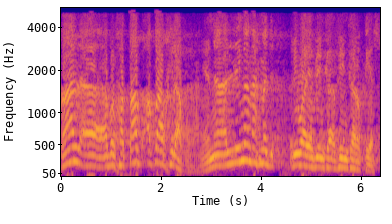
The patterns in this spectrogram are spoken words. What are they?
قال أبو الخطاب الظاهر خلافه يعني أن الإمام أحمد رواية في إنكار القياس.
